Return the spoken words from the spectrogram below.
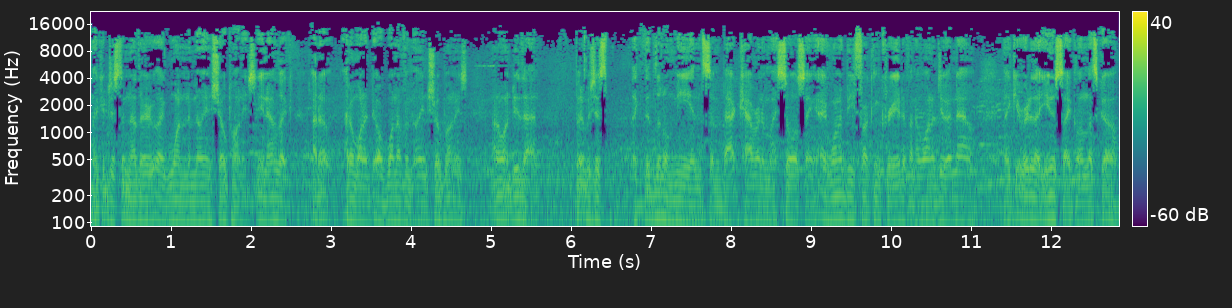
like just another like one in a million show ponies. You know, like I don't, I don't want to, do one of a million show ponies. I don't want to do that." But it was just like the little me in some back cavern of my soul saying, "I want to be fucking creative, and I want to do it now. Like get rid of that unicycle and let's go."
